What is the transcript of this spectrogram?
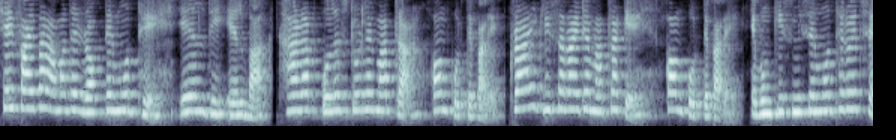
সেই ফাইবার আমাদের রক্তের মধ্যে এলডিএল বা খারাপ কোলেস্ট্রলের মাত্রা কম করতে পারে। ট্রাইগ্লিসারাইডের মাত্রাকে কম করতে পারে এবং কিসমিসের মধ্যে রয়েছে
